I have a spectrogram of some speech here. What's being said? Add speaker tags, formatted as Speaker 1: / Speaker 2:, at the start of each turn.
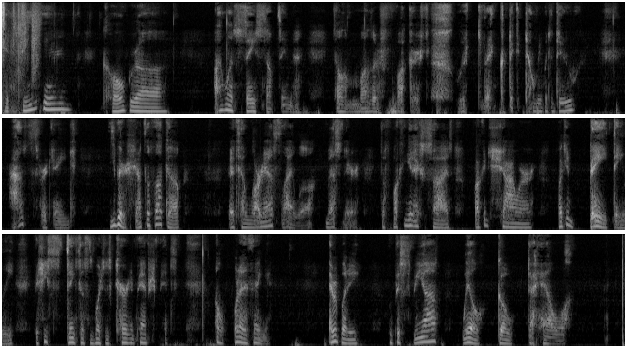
Speaker 1: Me Cobra. I want to say something to all the motherfuckers who think they can tell me what to do. How's for change? You better shut the fuck up and tell lard ass Lila Messner to fucking get exercise, fucking shower, fucking bathe daily, because she stinks as much as Kurt and Pam Schmidt. Oh, one other thing. Everybody who pisses me off will go to hell.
